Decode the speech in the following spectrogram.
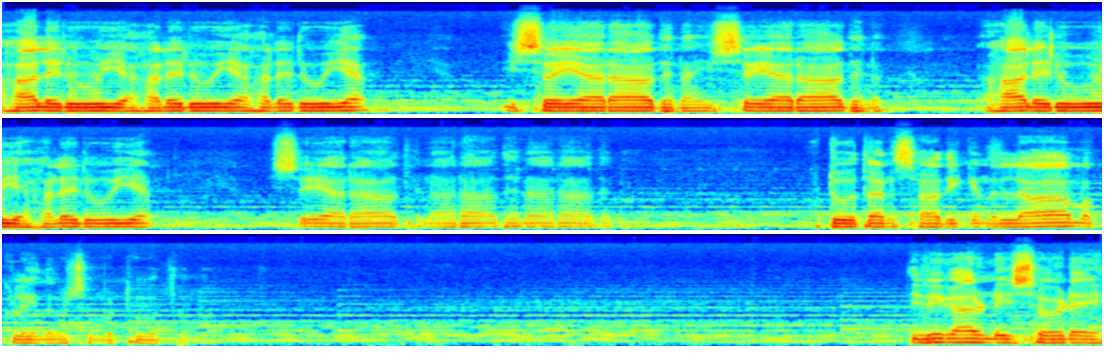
ഹലരൂയ ഹലരൂയ ഹലരൂയ ഈശോയെ ആരാധന ഈശോയെ ആരാധന. ഹലരൂയ ഹലരൂയ ശ്രീ ആരാധന ആരാധന ആരാധന. വിട്ടുകൂത്താൻ സാധിക്കുന്ന എല്ലാ മക്കളെയും നിമിഷം വിട്ടുകൂത്തുന്നു ദിവ്യകാരുണ്യ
